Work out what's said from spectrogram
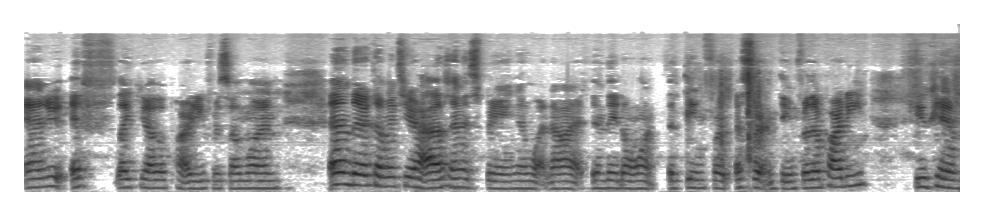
and you, if like you have a party for someone and they're coming to your house and it's spring and whatnot and they don't want a theme for a certain theme for their party, you can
